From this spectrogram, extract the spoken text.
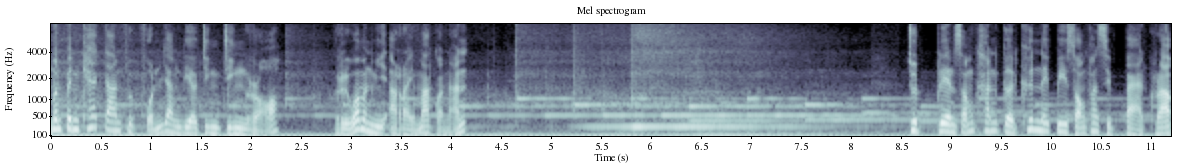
มันเป็นแค่การฝึกฝนอย่างเดียวจริง ๆ หรอ หรือว่ามันมีอะไรมากกว่านั้น จุดเปลี่ยนสำคัญเกิดขึ้นในปี 2018 ครับ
